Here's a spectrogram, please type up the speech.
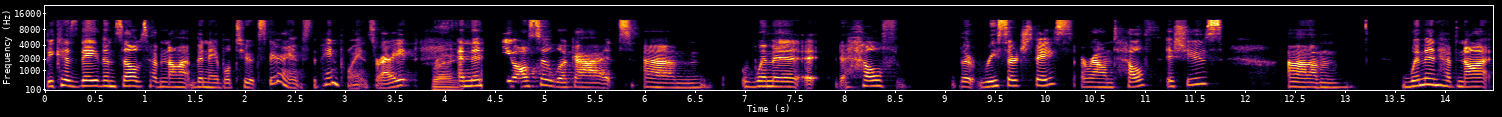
because they themselves have not been able to experience the pain points, right? Right. And then you also look at um, women uh, health, the research space around health issues. Um, women have not,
